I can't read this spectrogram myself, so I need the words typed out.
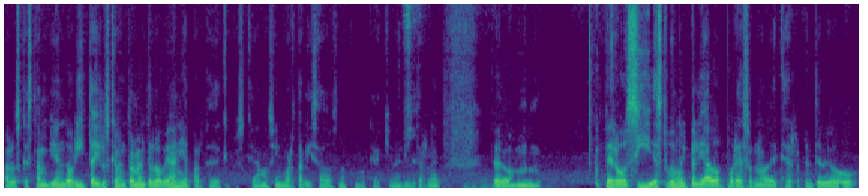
a los que están viendo ahorita y los que eventualmente lo vean y aparte de que pues quedamos inmortalizados, ¿no? Como que aquí en el internet. Pero mm, pero sí estuve muy peleado por eso, ¿no? De que de repente veo,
